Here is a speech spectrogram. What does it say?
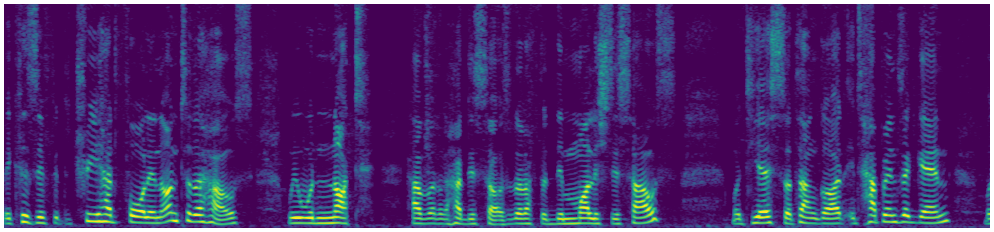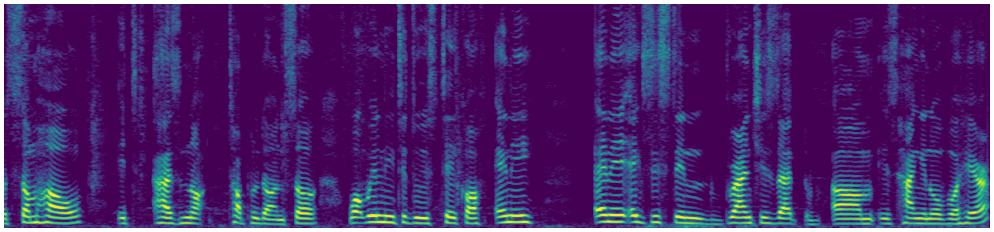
Because if the tree had fallen onto the house we would not have had this house. We would have to demolish this house but yes, so thank God it happens again, but somehow it has not toppled on. So what we'll need to do is take off any any existing branches that um, is hanging over here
